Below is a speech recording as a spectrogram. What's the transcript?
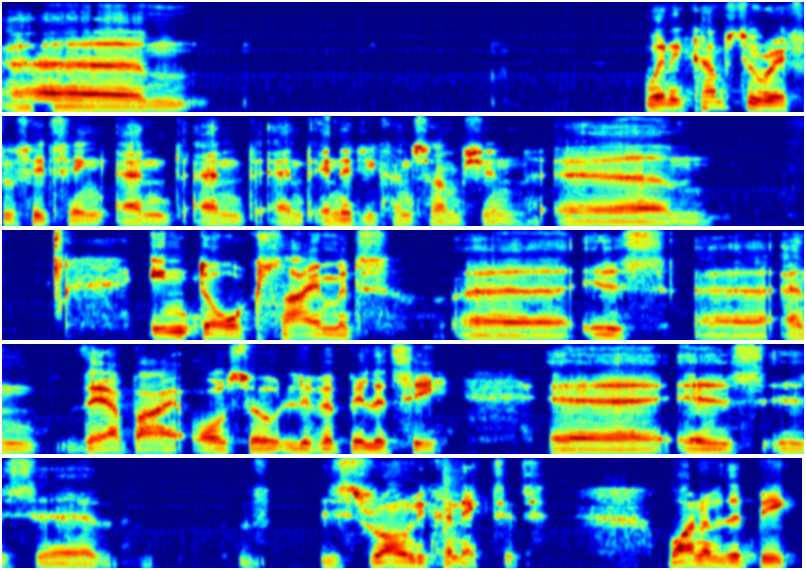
Um, when it comes to retrofitting and, and, and energy consumption, um, indoor climate uh, is uh, and thereby also livability uh, is is uh, is strongly connected. One of the big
